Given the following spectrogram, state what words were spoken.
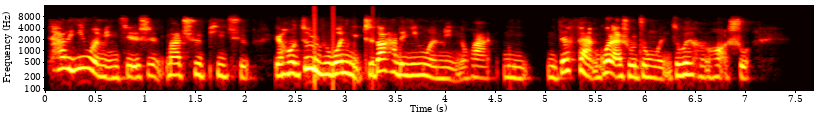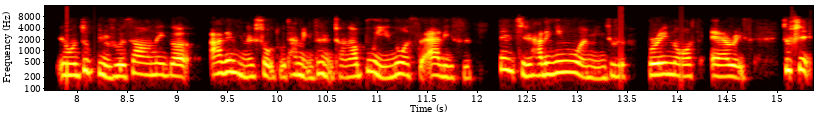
它的英文名其实是 Machu Picchu，然后就是如果你知道它的英文名的话，你你再反过来说中文，你就会很好说。然后就比如说像那个阿根廷的首都，它名字很长，叫布宜诺斯艾利斯，但其实它的英文名就是 Buenos Aires，就是。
